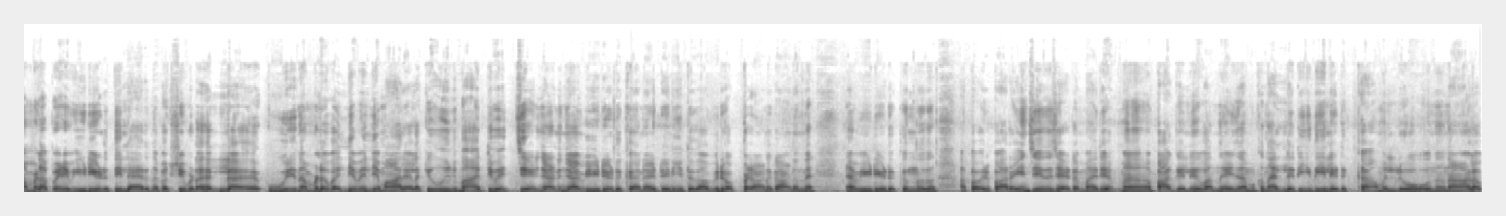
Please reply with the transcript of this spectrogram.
നമ്മളപ്പോഴേ വീഡിയോ എടുത്തില്ലായിരുന്നു. പക്ഷെ ഇവിടെ എല്ലാ ഊരി നമ്മൾ വലിയ വലിയ മാലകളൊക്കെ ഊരി മാറ്റി വെച്ച് കഴിഞ്ഞാണ് ഞാൻ വീഡിയോ എടുക്കാനായിട്ട് എണീറ്റത്. അവരും അപ്പോഴാണ് കാണുന്നത് ഞാൻ വീഡിയോ എടുക്കുന്നത്. അപ്പോൾ അവർ പറയും ചെയ്ത് ചേട്ടന്മാർ പകൽ വന്നു കഴിഞ്ഞാൽ നമുക്ക് നല്ല രീതിയിൽ എടുക്കാമല്ലോ. ഒന്ന് നാളെ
